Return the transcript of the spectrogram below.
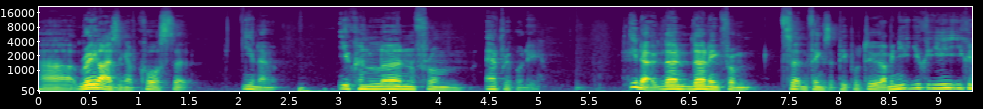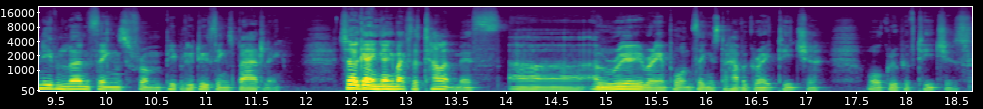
Uh, realizing, of course, that you know you can learn from everybody. You know, learn learning from certain things that people do. I mean, you you can, you, you can even learn things from people who do things badly. So again, going back to the talent myth, uh, a really really important thing is to have a great teacher or group of teachers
